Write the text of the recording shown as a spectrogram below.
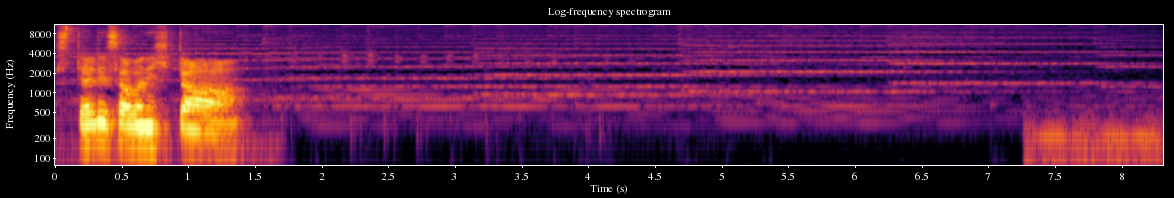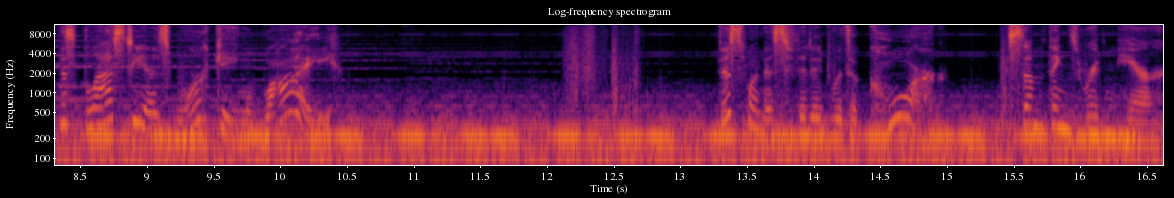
Stella ist aber nicht da. Is fitted a core. Something's written here.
